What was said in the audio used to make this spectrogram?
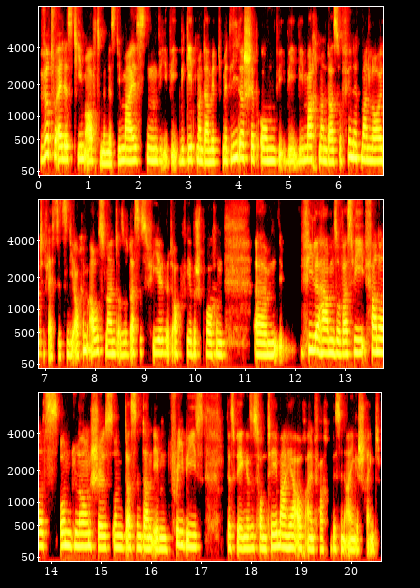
virtuelles Team auf, zumindest die meisten. Wie, wie, wie geht man damit mit Leadership um? Wie, wie, wie macht man das? Wo findet man Leute? Vielleicht sitzen die auch im Ausland. Also das ist viel, wird auch viel besprochen. Ähm, viele haben sowas wie Funnels und Launches und das sind dann eben Freebies. Deswegen ist es vom Thema her auch einfach ein bisschen eingeschränkt.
